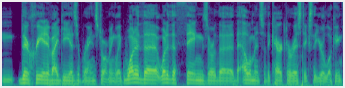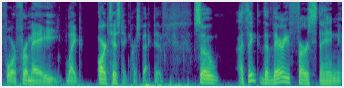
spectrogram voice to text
mm, their creative ideas or brainstorming? Like what are the what are the things or the the elements or the characteristics that you're looking for from a like artistic perspective? So I think the very first thing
